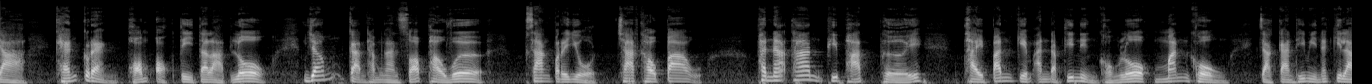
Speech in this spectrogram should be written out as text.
ญา แข็งแกร่งพร้อมออกตีตลาดโลก ย้ำการทำงานซอฟต์พาวเวอร์สร้างประโยชน์ ชาติเข้าเป้าพณะท่านพิพัฒน์เผย ไทยปั้นเกมอันดับที่ 1 ของโลกมั่นคง จากการที่มีนักกีฬา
